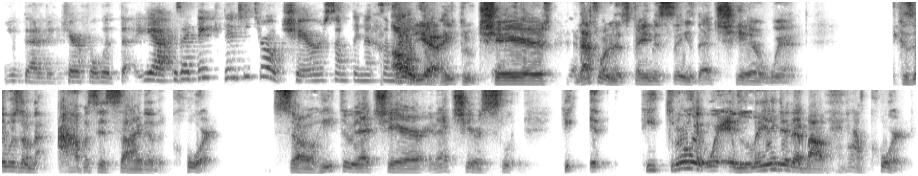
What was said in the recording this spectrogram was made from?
You've got to be careful with the yeah, because I think didn't he throw a chair or something at somebody? Oh yeah, he threw chairs, and that's one of his famous scenes. That chair went because it was on the opposite side of the court. So he threw that chair, and that chair sli- he it he threw it where it landed about half court,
